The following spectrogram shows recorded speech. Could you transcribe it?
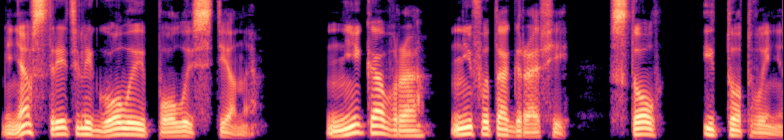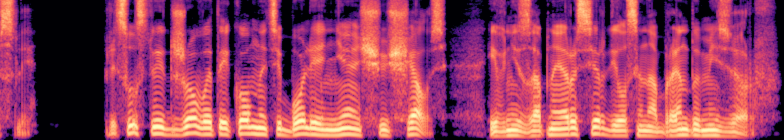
Меня встретили голые полы стены. Ни ковра, ни фотографий, стол и тот вынесли. Присутствие Джо в этой комнате более не ощущалось, и внезапно я рассердился на бренду Мизеров.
